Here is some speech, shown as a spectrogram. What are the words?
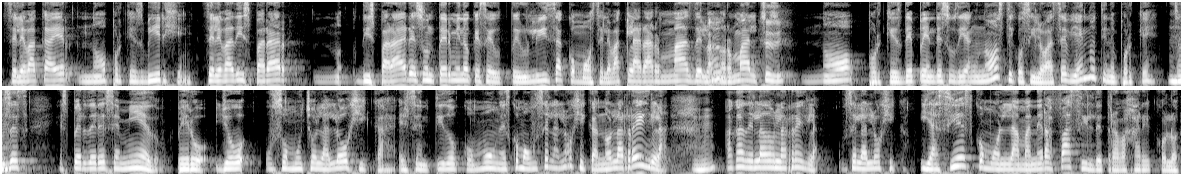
¿Se le va a caer? No, porque es virgen. ¿Se le va a disparar? disparar es un término que se utiliza como se le va a aclarar más de lo ah, normal. No, porque es, depende de su diagnóstico. Si lo hace bien, no tiene por qué. Entonces, es perder ese miedo. Pero yo uso mucho la lógica, el sentido común. Es como use la lógica, no la regla. Haga de lado la regla, use la lógica. Y así es como la manera fácil de trabajar el color.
